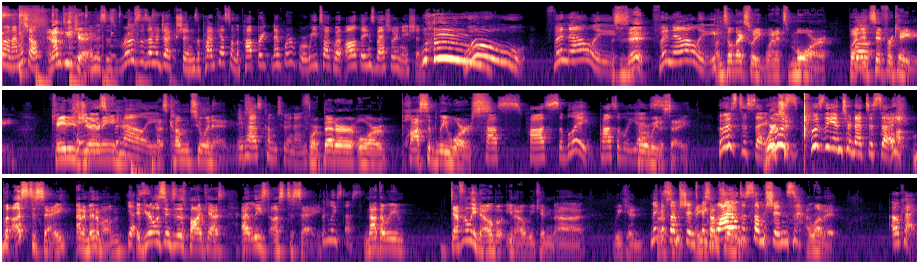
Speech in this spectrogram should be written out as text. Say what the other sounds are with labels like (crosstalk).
everyone, I'm Michelle. And I'm DJ. And this is Roses and Rejections, a podcast on the Pop Break Network where we talk about all things Bachelor Nation. Woohoo! Woo! Finale. This is it. Finale. Until next week when it's more. But Well- it's it for Katie. Katie's, Katie's journey finale. has come to an end. It has come to an end. For better or possibly worse. Poss- possibly. Possibly, yes. Who are we to say? Who's to say? Who's, to- who's the internet to say? But us to say, at a minimum. Yes. If you're listening to this podcast, at least us to say. At least us. Not that we definitely know, but you know, we can uh we could Make throw some- assumptions. Make, assumptions. wild assumptions. I love it. Okay.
